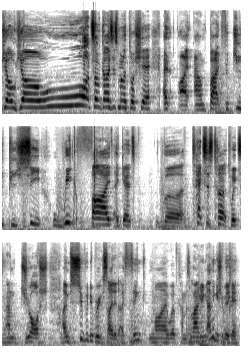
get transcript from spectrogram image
yo, yo! What's up, guys? It's Melontosh here, and I am back for GPC Week 5 against the Texas Turtwigs and Josh. I'm super duper excited. I think my webcam is lagging. I think it should be okay.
